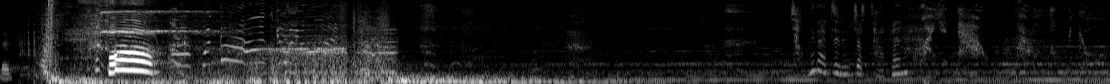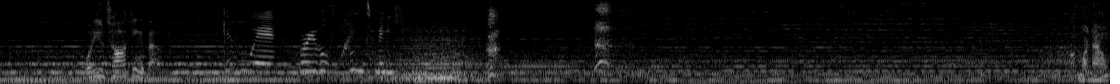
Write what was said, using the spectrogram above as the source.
Let's Fuck! That didn't just happen. Quiet now. I will not be caught. What are you talking about? Get away, or he will find me. Come on out,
